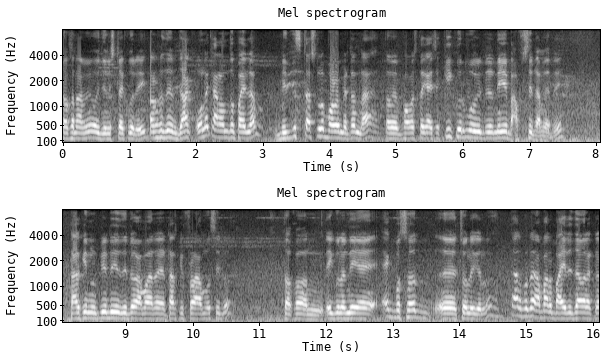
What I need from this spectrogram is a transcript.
তখন আমি ওই জিনিসটা করি। তারপরে যাক, অনেক আনন্দ পাইলাম। বিজনেসটা আসলে বড় ম্যাটার না। তবে প্রবাস থেকে এসে কী করব ওইটা নিয়ে ভাবছিলাম এর টার্কি মুরগি দিয়ে যেটা আমার টার্কি ফার্মও ছিল। তখন এগুলো নিয়ে এক বছর চলে গেল। তারপরে আবার বাইরে যাওয়ার একটা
